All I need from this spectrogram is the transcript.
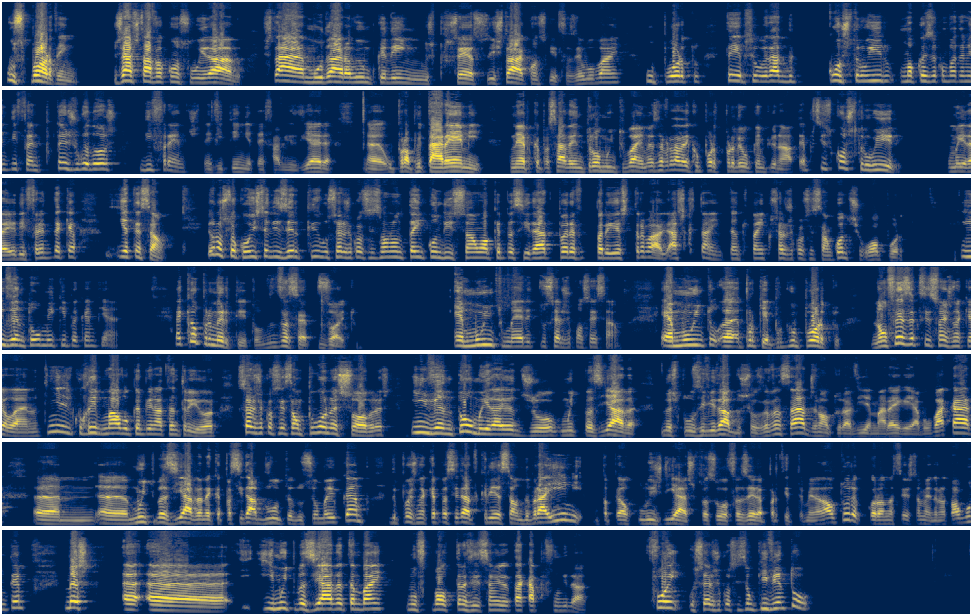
O Sporting já estava consolidado, está a mudar ali um bocadinho os processos e está a conseguir fazê-lo bem. O Porto tem a possibilidade de construir uma coisa completamente diferente, porque tem jogadores diferentes. Tem Vitinha, tem Fábio Vieira, uh, o próprio Taremi, que na época passada entrou muito bem, mas a verdade é que o Porto perdeu o campeonato. É preciso construir uma ideia diferente daquela. E atenção, eu não estou com isto a dizer que o Sérgio Conceição não tem condição ou capacidade para, para este trabalho. Acho que tem. Tanto tem que o Sérgio Conceição, quando chegou ao Porto, inventou uma equipa campeã. Aquele primeiro título, de 17, 18, é muito mérito do Sérgio Conceição. É muito. Uh, porquê? Porque o Porto não fez aquisições naquele ano, tinha-lhe corrido mal o campeonato anterior, Sérgio Conceição pegou nas sobras, inventou uma ideia de jogo muito baseada na explosividade dos seus avançados, na altura havia Marega e Abubacar, um, uh, ah, muito baseada na capacidade de luta do seu meio-campo, depois na capacidade de criação de Brahimi, um papel que o Luís Dias passou a fazer a partir de determinada altura, que o Corona fez também durante algum tempo, mas uh, uh, e muito baseada também num futebol de transição e de ataque à profundidade. Foi o Sérgio Conceição que inventou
